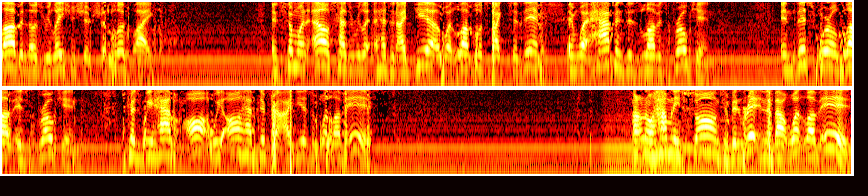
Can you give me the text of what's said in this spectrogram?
love in those relationships should look like and someone else has, a, has an idea of what love looks like to them. And what happens is love is broken. In this world, love is broken because we have all we all have different ideas of what love is. I don't know how many songs have been written about what love is.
